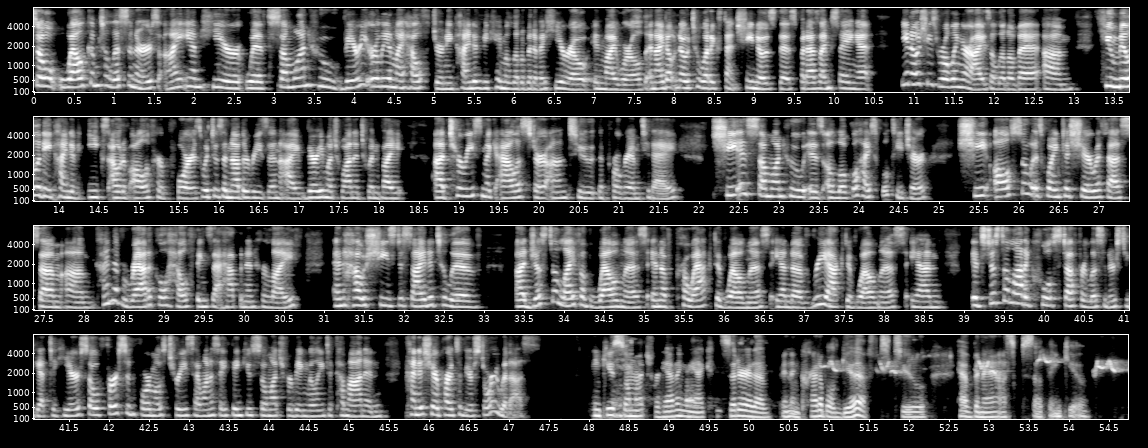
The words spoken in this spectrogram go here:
So, welcome to listeners. I am here with someone who, very early in my health journey, kind of became a little bit of a hero in my world. And I don't know to what extent she knows this, but as I'm saying it, you know, she's rolling her eyes a little bit. Um, humility kind of ekes out of all of her pores, which is another reason I very much wanted to invite uh, Therese McAllister onto the program today. She is someone who is a local high school teacher. She also is going to share with us some um, kind of radical health things that happen in her life and how she's decided to live uh, just a life of wellness and of proactive wellness and of reactive wellness. And it's just a lot of cool stuff for listeners to get to hear. So, first and foremost, Therese, I want to say thank you so much for being willing to come on and kind of share parts of your story with us. Thank you so much for having me. I consider it a, an incredible gift to have been asked. So, thank you.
